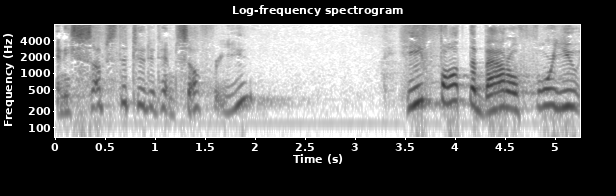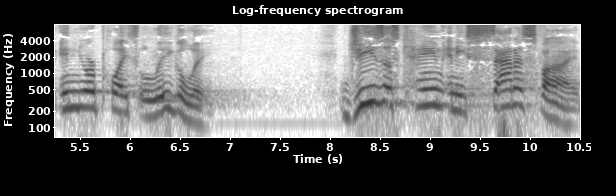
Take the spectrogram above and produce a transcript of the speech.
and He substituted Himself for you. He fought the battle for you in your place legally. Jesus came and he satisfied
